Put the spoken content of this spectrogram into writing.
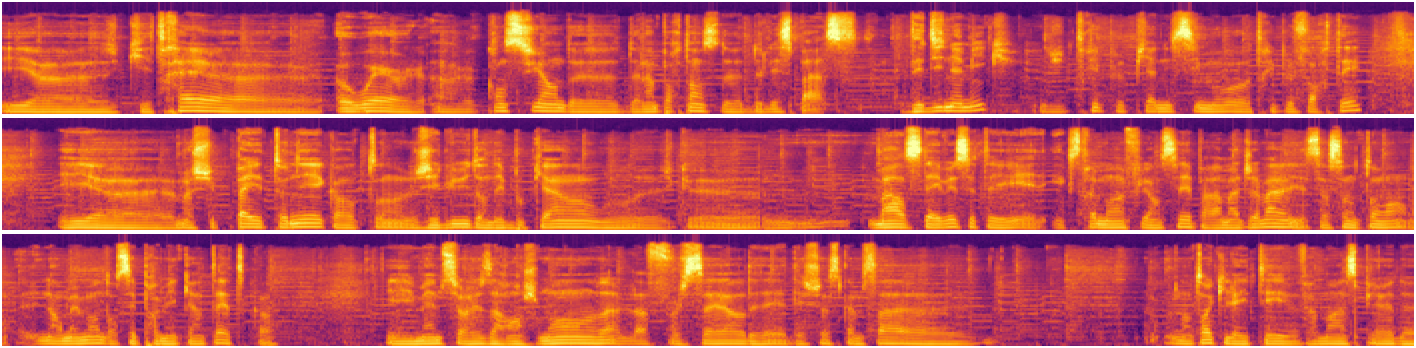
et euh, qui est très euh, aware, euh, conscient de, l'importance de, l'espace, des dynamiques, du triple pianissimo au triple forte. Et moi, je suis pas étonné quand j'ai lu dans des bouquins que Miles Davis était extrêmement influencé par Ahmad Jamal, ça s'entend énormément dans ses premiers quintettes. Quoi. Et même sur les arrangements, Love for Sale, des, choses comme ça, on entend qu'il a été vraiment inspiré de,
